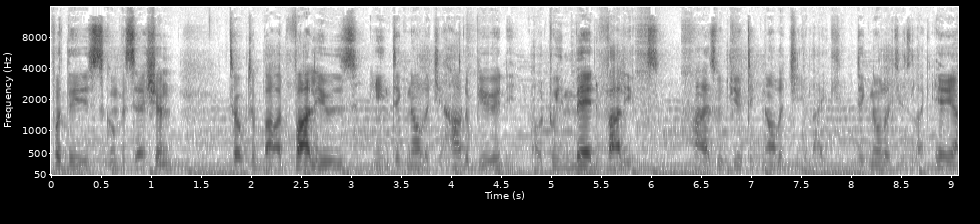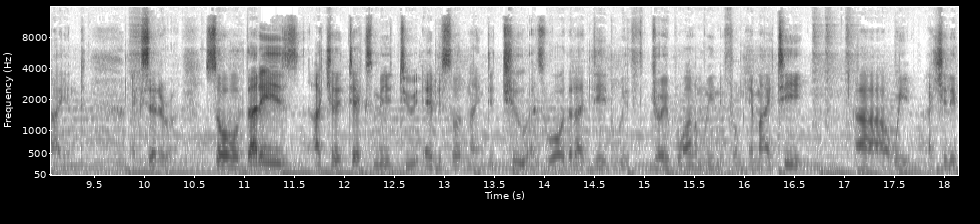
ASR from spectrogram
for this conversation. Talked about values in technology, how to build or to embed values as we build technology, like technologies like AI and etc. So that is actually takes me to episode 92 as well that I did with Joy Buolamwini from MIT. Uh, we actually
